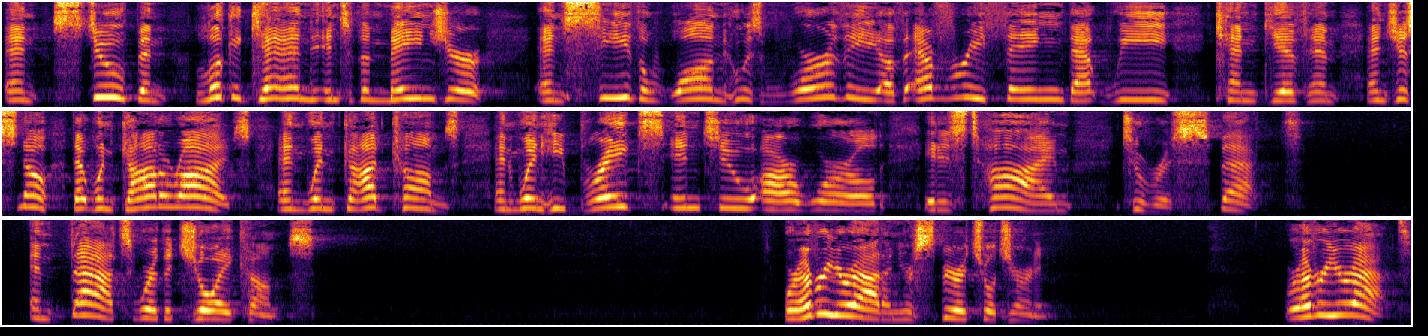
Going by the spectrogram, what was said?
and stoop and look again into the manger and see the one who is worthy of everything that we can give him. And just know that when God arrives and when God comes and when he breaks into our world, it is time to respect. And that's where the joy comes. Wherever you're at on your spiritual journey, wherever you're at,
